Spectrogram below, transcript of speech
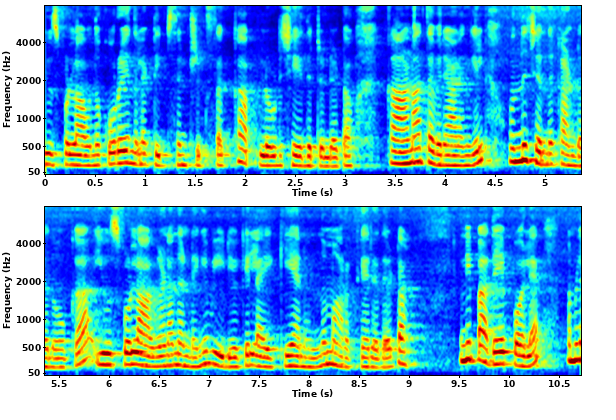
യൂസ്ഫുൾ ആവുന്ന കുറേ നല്ല ടിപ്സ് ആൻഡ് ട്രിക്സ് ഒക്കെ അപ്ലോഡ് ചെയ്തിട്ടുണ്ട് കേട്ടോ കാണാത്തവരാണെങ്കിൽ ഒന്ന് ചെന്ന് കണ്ടു നോക്കുക. യൂസ്ഫുൾ ആകണമെന്നുണ്ടെങ്കിൽ വീഡിയോയ്ക്ക് ലൈക്ക് ചെയ്യാനൊന്നും മറക്കരുത് കേട്ടോ ഇനിയിപ്പോൾ അതേപോലെ നമ്മൾ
